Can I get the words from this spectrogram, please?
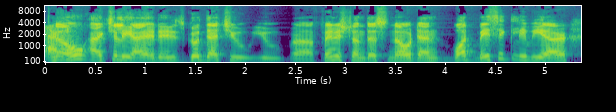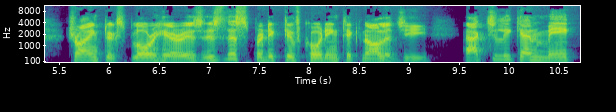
Sorry. No, actually, I, it is good that you you uh, finished on this note. And what basically we are trying to explore here is is this predictive coding technology actually can make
